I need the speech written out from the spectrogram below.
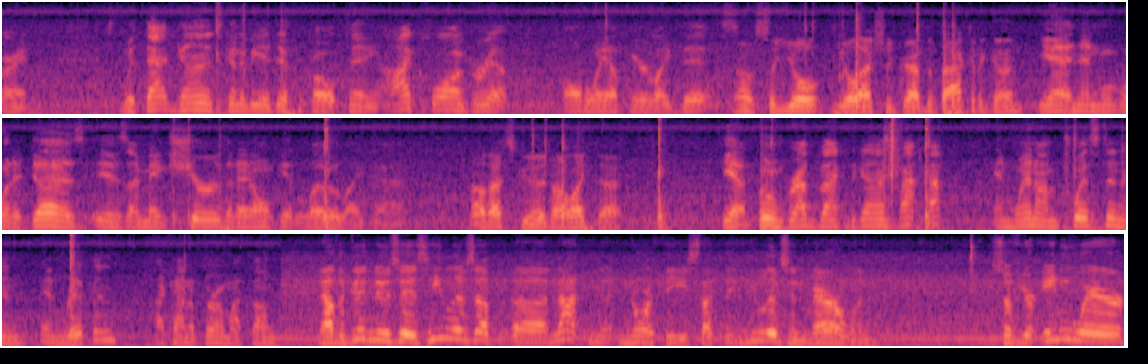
All right. With that gun, it's going to be a difficult thing. I claw grip all the way up here like this. Oh, so you'll you'll actually grab the back of the gun? Yeah, and then what it does is I make sure that I don't get low like that. Oh, that's good. I like that. Yeah, boom, grab the back of the gun, and when I'm twisting and, and ripping, I kind of throw my thumb. Now the good news is he lives up uh, not northeast. I think he lives in Maryland. So if you're anywhere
